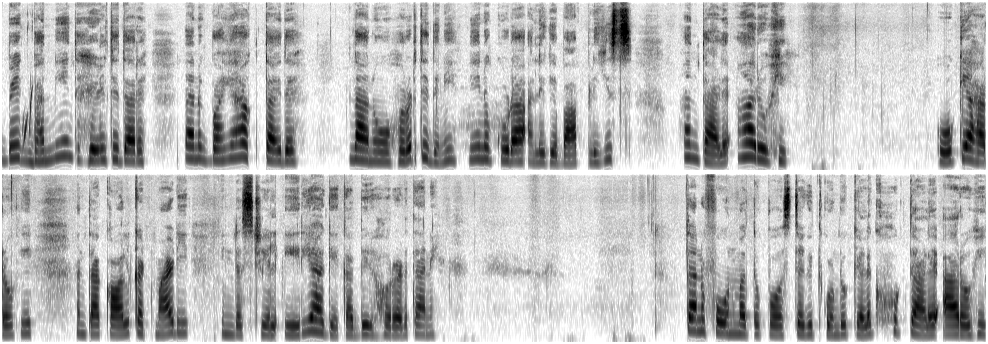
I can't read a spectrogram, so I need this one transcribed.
ಬೇಗ ಬನ್ನಿ ಅಂತ ಹೇಳ್ತಿದ್ದಾರೆ. ನನಗೆ ಭಯ ಆಗ್ತಾ ಇದೆ. ನಾನು ಹೊರಡ್ತಿದ್ದೀನಿ. ನೀನು ಕೂಡ ಅಲ್ಲಿಗೆ ಬಾ ಪ್ಲೀಸ್ ಅಂತಾಳೆ ಆರೋಹಿ. ಓಕೆ ಆರೋಹಿ ಅಂತ ಕಾಲ್ ಕಟ್ ಮಾಡಿ ಇಂಡಸ್ಟ್ರಿಯಲ್ ಏರಿಯಾಗೆ ಕಬೀರ್ ಹೊರಡ್ತಾನೆ. ತಾನು ಫೋನ್ ಮತ್ತು ಪರ್ಸ್ ತೆಗೆದುಕೊಂಡು ಕೆಳಗೆ ಹೋಗ್ತಾಳೆ ಆರೋಹಿ.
